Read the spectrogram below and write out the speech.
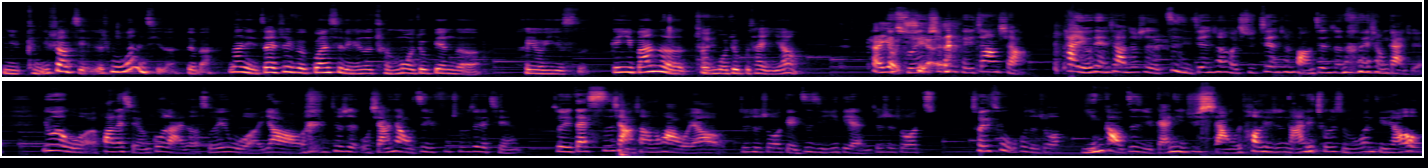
你肯定是要解决什么问题的，对吧？那你在这个关系里面的沉默就变得很有意思，跟一般的沉默就不太一样。他有所以，是不是可以这样想？他有点像就是自己健身和去健身房健身的那种感觉，因为我花了钱过来的，所以我要 就是我想想我自己付出这个钱，所以在思想上的话，我要就是说给自己一点就是说催促或者说引导自己赶紧去想我到底是哪里出了什么问题，然后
